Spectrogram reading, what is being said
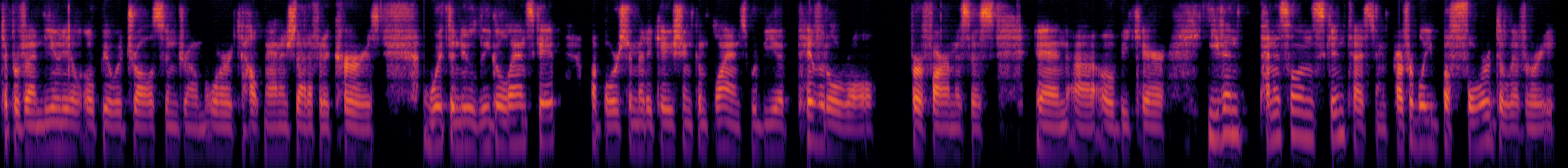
to prevent neonatal opioid withdrawal syndrome or to help manage that if it occurs. With the new legal landscape abortion medication compliance would be a pivotal role for pharmacists in uh, OB care. Even penicillin skin testing, preferably before delivery,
